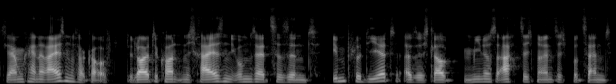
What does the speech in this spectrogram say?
sie haben keine Reisen verkauft. Die Leute konnten nicht reisen, die Umsätze sind implodiert, also ich glaube minus 80, 90 Prozent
